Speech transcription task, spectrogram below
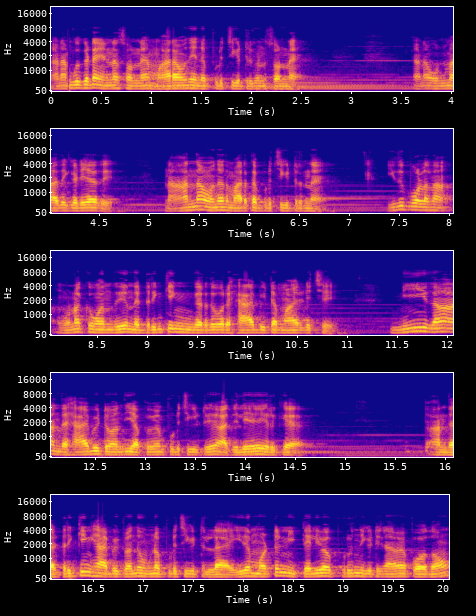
ஆனால் உங்ககிட்ட என்ன சொன்னேன்? மரம் வந்து என்னை பிடிச்சிக்கிட்டு இருக்குன்னு சொன்னேன். ஆனால் உண்மை அது கிடையாது. நான் தான் வந்து அந்த மரத்தை பிடிச்சிக்கிட்டு இருந்தேன். இது போல தான் உனக்கு வந்து இந்த ட்ரிங்கிங்கிறது ஒரு ஹேபிட்டாக மாறிடுச்சு. நீ தான் அந்த ஹேபிட்டை வந்து எப்போவுமே பிடிச்சிக்கிட்டு அதிலே இருக்க. அந்த ட்ரிங்கிங் ஹேபிட் வந்து உன்னை பிடிச்சிக்கிட்டு இல்லை. இதை மட்டும் நீ தெளிவாக புரிஞ்சுக்கிட்டினாவே போதும்.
